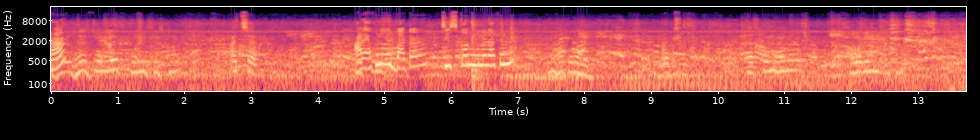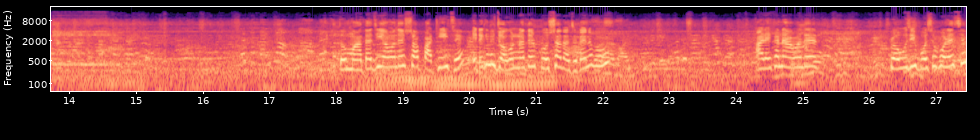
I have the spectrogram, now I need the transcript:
হ্যাঁ? আচ্ছা। আর এখন ওই বাটার চিজকনগুলো রাখেন আচ্ছা। তো মাতাজি আমাদের সব পাঠিয়েছে। এটা কিন্তু জগন্নাথের প্রসাদ আছে, তাই না বাবু? আর এখানে আমাদের প্রভুজি বসে পড়েছেন।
